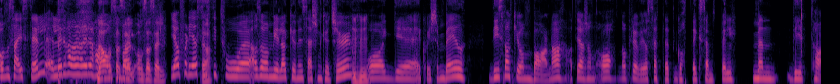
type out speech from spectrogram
Om seg selv, eller har han Nei, om også seg barn? selv. Om seg selv. Ja, fordi jeg syns Ja. de to, eh, altså Mila Kunis, Ashton Kutcher Mhm. og uh, Christian Bale, de snakker jo om barna. At de er sånn Å, nå prøver vi å sette et godt eksempel. Men de, ta,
